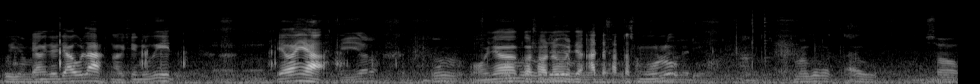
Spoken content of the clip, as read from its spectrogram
oh iya Jangan jauh-jauh lah, ngabisin duit. Ya bang ya? iyalah Maunya ke sana udah atas-atas mulu. cuma gue nggak tahu. Sok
